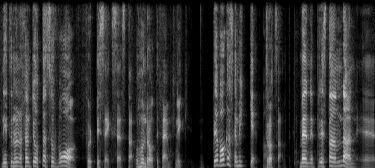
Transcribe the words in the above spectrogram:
1958 så var 46 hästar och 185 knyck, det var ganska mycket trots allt. Men prestandan eh,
